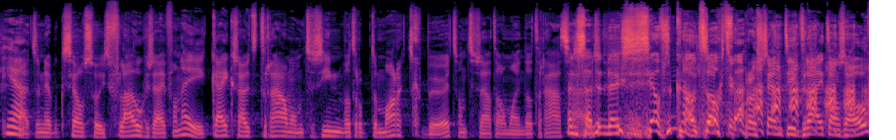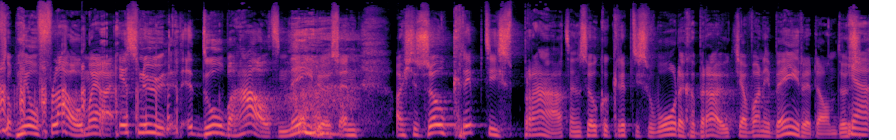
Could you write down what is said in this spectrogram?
Ja, ja. Nou, toen heb ik zelfs zoiets flauw gezegd van... hé, hey, kijk eens uit het raam om te zien wat er op de markt gebeurt. Want we zaten allemaal in dat raadshuis. staat de neus dezelfde Nou, kant op. 80% die draait aan zijn hoofd op. Heel flauw. Maar ja, is nu het doel behaald? Nee dus. En als je zo cryptisch praat en zulke cryptische woorden gebruikt... ja, wanneer ben je er dan? Dus Ja.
